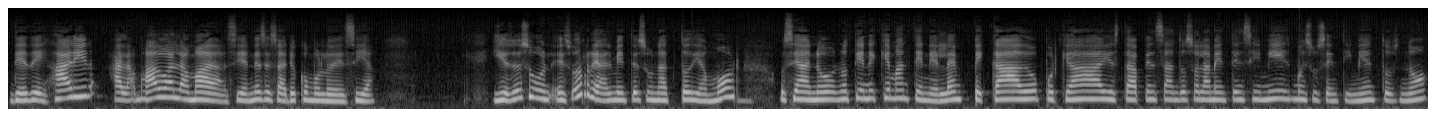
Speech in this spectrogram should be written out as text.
de dejar ir al amado, a la amada, si es necesario, como lo decía. Y eso, es un, eso realmente es un acto de amor. O sea, no, no tiene que mantenerla en pecado porque, ay, está pensando solamente en sí mismo, en sus sentimientos, ¿no?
